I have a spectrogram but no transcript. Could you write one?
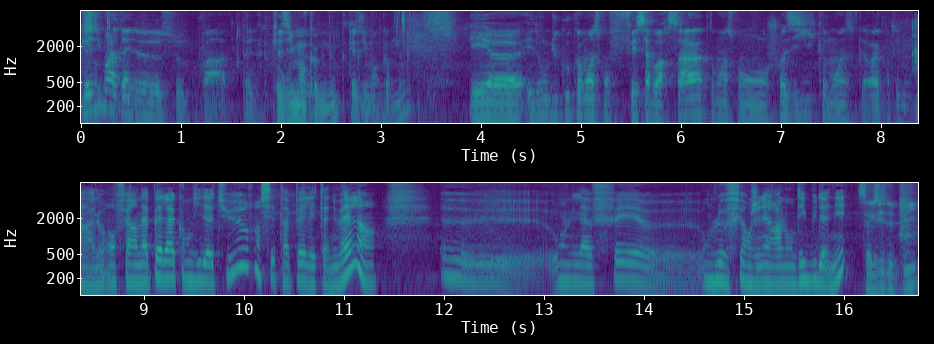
quasiment la taille de ce. Enfin, Quasiment comme nous. Quasiment comme nous. Et, euh, et donc, du coup, comment est-ce qu'on fait savoir ça? Comment est-ce qu'on choisit? Comment est-ce que racontez-nous Ah, Alors, on fait un appel à candidature. Cet appel est annuel. Euh, on l'a fait, euh, on le fait en général en début d'année, Ça existe depuis?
